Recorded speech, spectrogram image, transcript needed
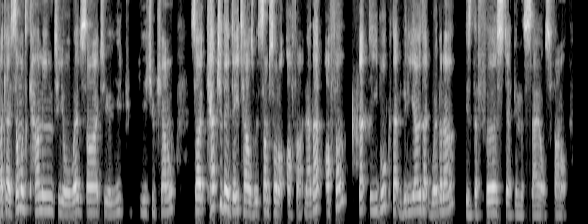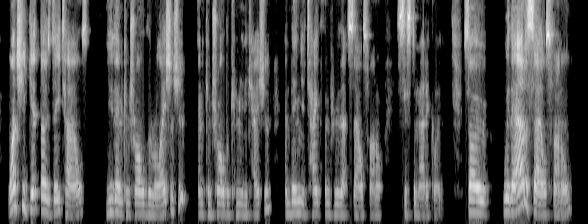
okay, someone's coming to your website, to your YouTube channel. So capture their details with some sort of offer. Now, that offer, that ebook, that video, that webinar is the first step in the sales funnel. Once you get those details, you then control the relationship and control the communication, and then you take them through that sales funnel systematically. So without a sales funnel,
